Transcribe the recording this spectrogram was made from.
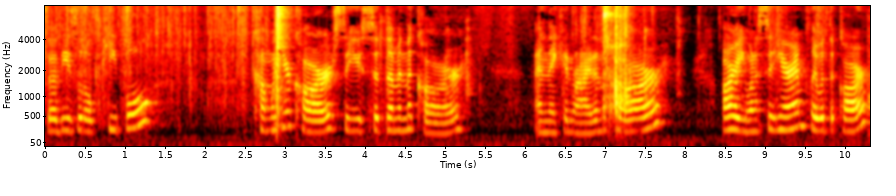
so these little people come with your car. So you sit them in the car and they can ride in the car. All right, you want to sit here and play with the car?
